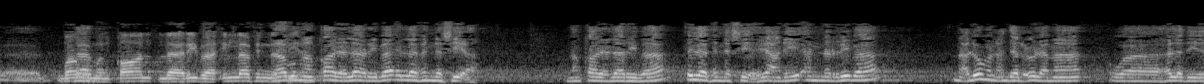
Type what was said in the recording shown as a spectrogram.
آه، باب من قال لا ربا إلا في النسيئة. باب من قال لا ربا إلا في النسيئة. من قال لا ربا إلا في النسيئة يعني أن الربا معلوم عند العلماء والذي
